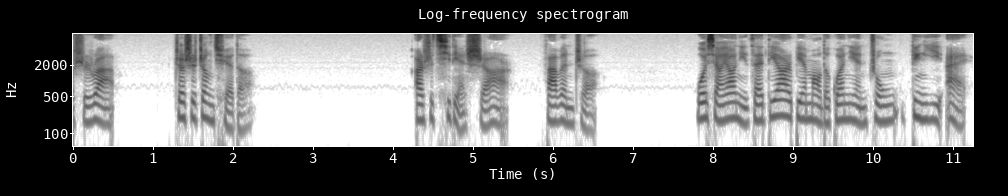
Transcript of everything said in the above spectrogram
是 Ra，这是正确的。二十七点十二，发问者，我想要你在第二变貌的观念中定义爱。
